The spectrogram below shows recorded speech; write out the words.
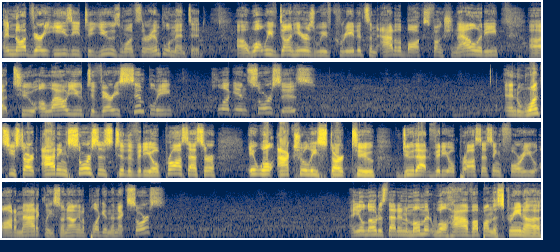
and not very easy to use once they're implemented. Uh, what we've done here is we've created some out-of-the-box functionality uh, to allow you to very simply plug in sources and once you start adding sources to the video processor, it will actually start to do that video processing for you automatically. So now I'm going to plug in the next source. And you'll notice that in a moment we'll have up on the screen a,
